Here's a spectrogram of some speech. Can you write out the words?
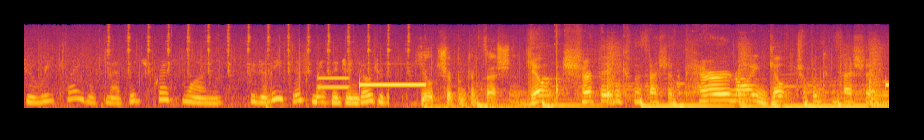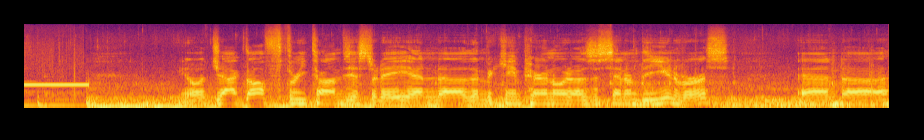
To replay this message, press 1. To delete this message and go to the Guilt tripping confession. Guilt tripping confession. Paranoid guilt tripping confession. You know, jacked off three times yesterday and uh, then became paranoid as the center of the universe. And uh,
